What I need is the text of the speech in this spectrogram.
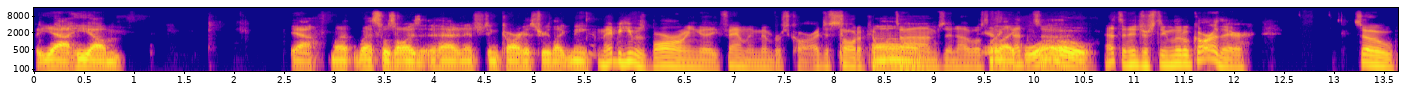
but yeah, he um, yeah, Wes was always had an interesting car history like me. maybe he was borrowing a family member's car. I just saw it a couple Oh. times, and I was like, like, "That's uh, whoa, that's an interesting little car there." So,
